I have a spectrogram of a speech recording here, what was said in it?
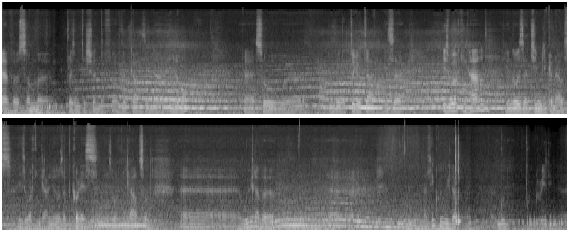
have uh, some uh, presentation of, of the cars in, uh, in Le Mans. Uh, so uh, you know that Toyota is uh, is working hard. You know that Jim Glickenhaus is working hard. You know that Kolles is working hard. So uh, we will have a. Uh, I think we will have a good, good grid in uh,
